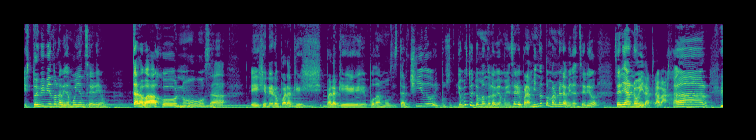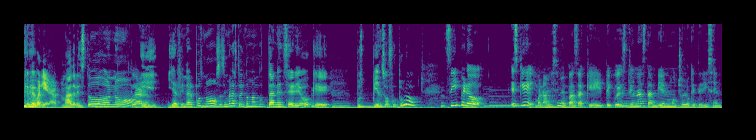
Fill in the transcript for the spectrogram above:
estoy viviendo la vida muy en serio. Trabajo, ¿no? O sea, eh, genero para que, para que podamos estar chido y pues yo me estoy tomando la vida muy en serio. Para mí no tomarme la vida en serio sería no ir a trabajar, que me valiera madres todo, ¿no? Claro. Y, y al final pues no, o sea, sí me la estoy tomando tan en serio que pues pienso a futuro. Sí, pero es que, bueno, a mí sí me pasa que te cuestionas también mucho lo que te dicen.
